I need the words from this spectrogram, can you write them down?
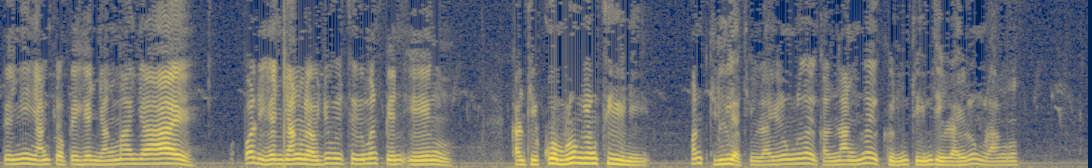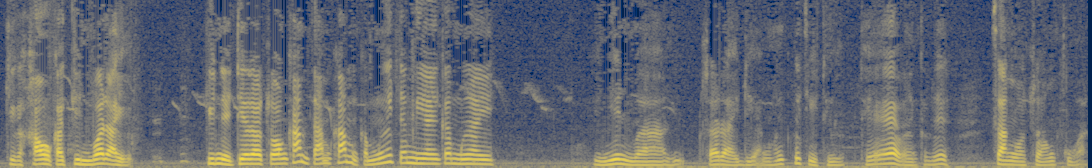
เป็นนี่ยังจะไปเห็นหยังมายาย พอได้เห็นยังแล้วอยู่ซื้อมันเป็นเองกันที่ควมลงยังทีนี่ มันสิเลียดสิไหลลงเรื่อยกันนั่งเงื่อยขึ้นสิมสิไหลลงหลังที่เขาก็กินบ่าได้กินเนี่ยเจละสองคำสามคำกับมือจะเมียก็เมื่อยได้ยินว่าสาหร่ายเดียงมันคือสิถือแท้มันก็เลยสั่งเอาสองขวด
